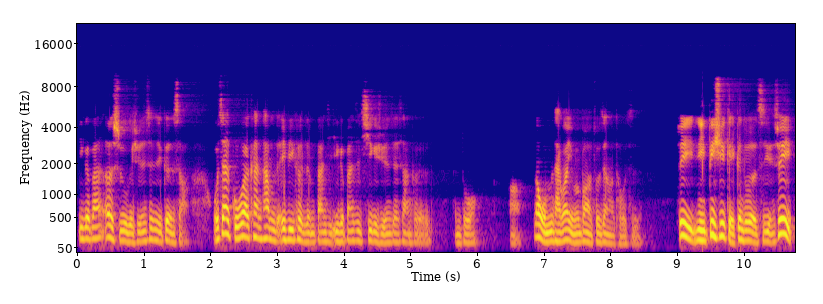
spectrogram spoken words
一个班二十五个学生甚至更少。我在国外看他们的 A P 课程班级，一个班是七个学生在上课，很多啊。那我们台湾有没有办法做这样的投资？所以你必须给更多的资源。所以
